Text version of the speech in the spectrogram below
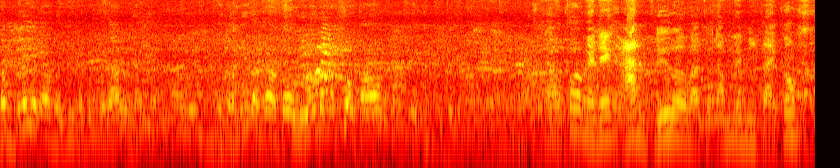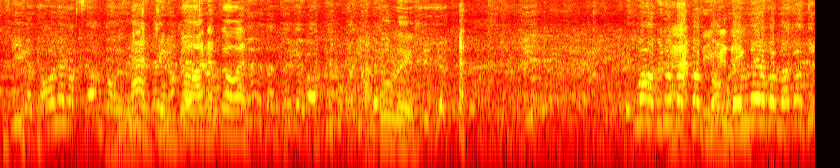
ทำเบ้กันบางทีก็เป็นไปได้แต่ตอนนี้ราคาต้องล้วงนะครับช่วงเก่าเจ้าก็ไม่ได้อ่านคือว่าตัวดำไม่มีปลายก็ที่กับตอนนี้กับดำตอนบ้านชนก็วันก็วันถามตู้เลยเรีย กว่าพี่น้องครับต้องต้องเล่นเล่กับราคาที่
